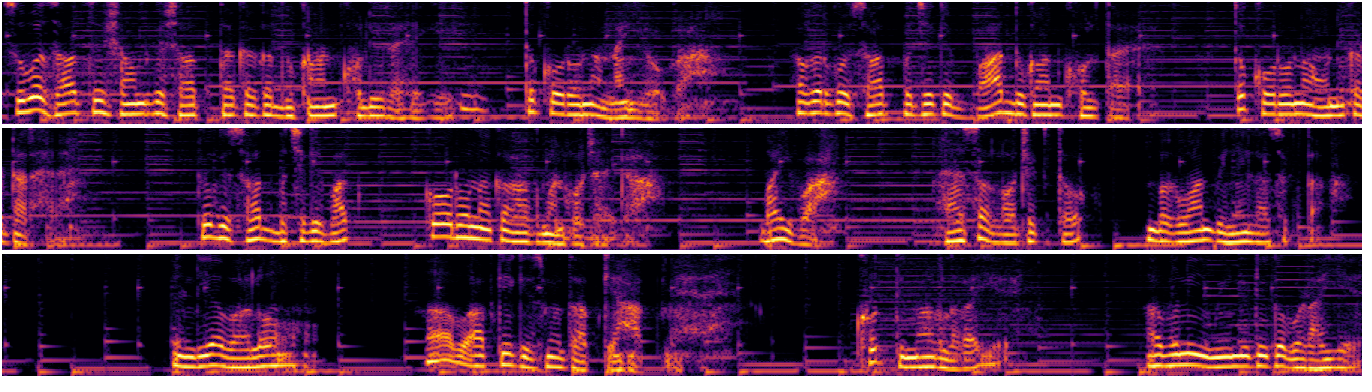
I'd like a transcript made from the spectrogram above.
सुबह सात से शाम के सात तक अगर दुकान खुली रहेगी तो कोरोना नहीं होगा। अगर कोई सात बजे के बाद दुकान खोलता है तो कोरोना होने का डर है, क्योंकि सात बजे के बाद कोरोना का आगमन हो जाएगा। भाई वाह, ऐसा लॉजिक तो भगवान भी नहीं ला सकता। इंडिया वालों, अब आपकी किस्मत आपके हाथ में है। खुद दिमाग लगाइए, अपनी इम्यूनिटी को बढ़ाइए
